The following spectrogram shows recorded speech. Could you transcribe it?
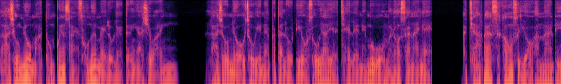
လာရှုံမျိုးမှာတုံပွင့်ဆိုင်ဆုံးနေမယ်လို့လည်းတင်ရရှိပါတယ်။လာရှုံမျိုးအုပ်ချုပ်ရေးနဲ့ပတ်သက်လို့တရုတ်ဆိုးရရဲ့ခြေလည်နေမှုကိုမနှောဆန်နိုင်တဲ့အချမ်းဖက်စကောင်းစီရောအမန်တီ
